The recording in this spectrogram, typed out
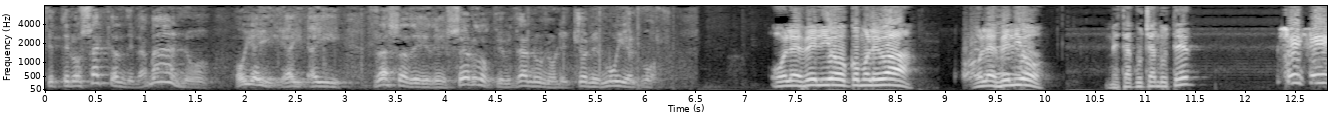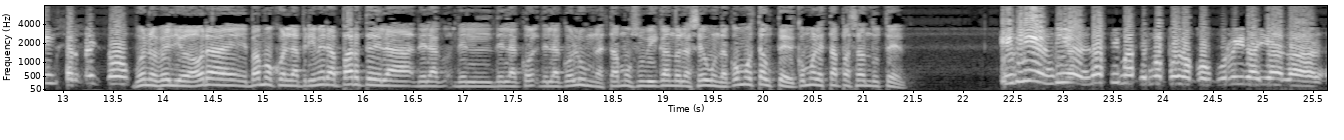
que te lo sacan de la mano. Hoy hay, hay, hay raza de, de cerdo que dan unos lechones muy hermosos. Hola Esbelio, ¿cómo le va? Hola Esbelio, ¿me está escuchando usted? Sí, sí, perfecto. Bueno, Belio, ahora eh, vamos con la primera parte de la, de, la, del- de, la, de la columna. Estamos ubicando la segunda. ¿Cómo está usted? ¿Cómo le está pasando a usted? Y bien, bien, lástima que no puedo concurrir ahí a la,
